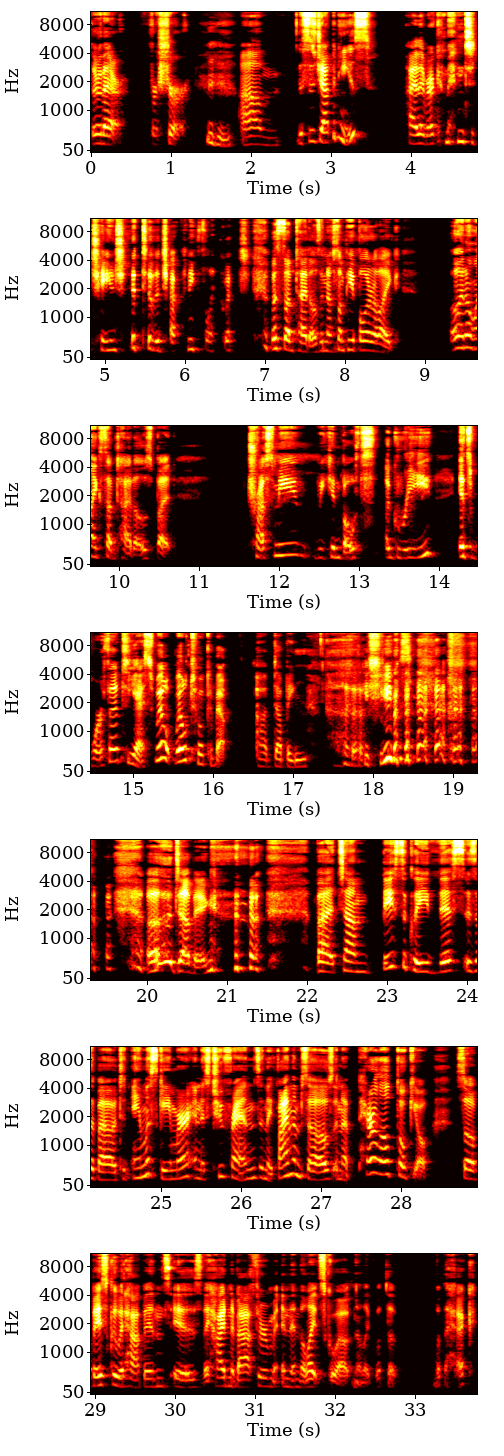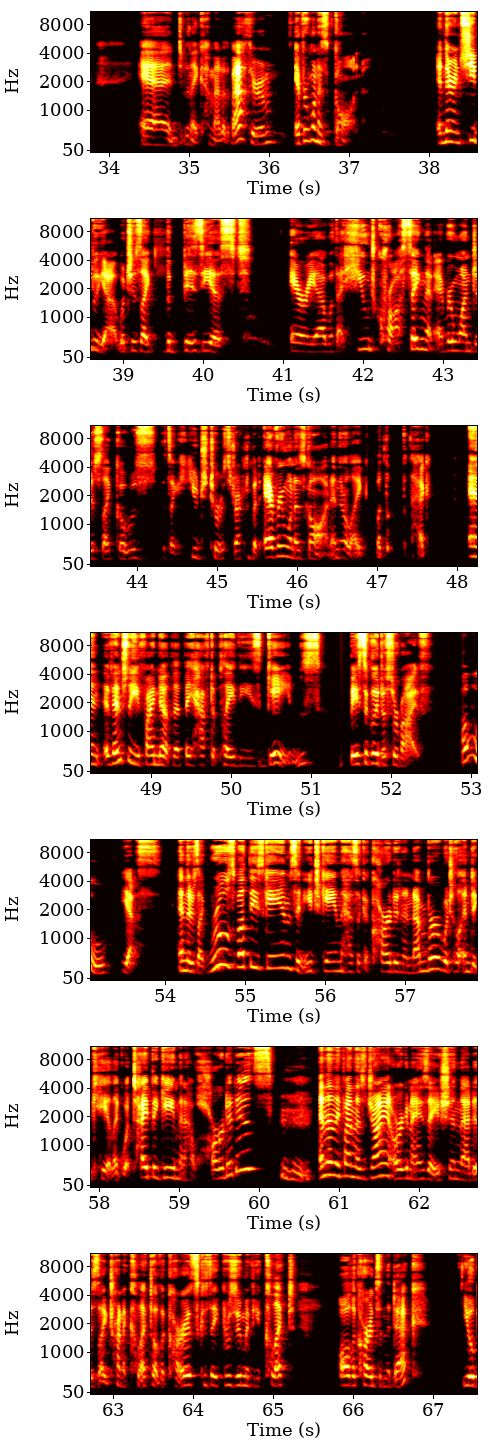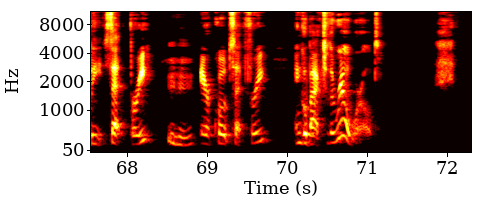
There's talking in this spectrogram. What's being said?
they're there for sure. hmm Um, this is Japanese. Highly recommend to change it to the Japanese language with subtitles. I know some people are like, "Oh, I don't like subtitles," but trust me, we can both agree it's worth it. Yes. We'll we'll talk about our dubbing issues. oh, dubbing. But um, basically, this is about an aimless gamer and his two friends, and they find themselves in a parallel Tokyo. So basically, what happens is they hide in a bathroom, and then the lights go out, and they're like, "What the, what the heck?" And when they come out of the bathroom, everyone is gone, and they're in Shibuya, which is like the busiest area with a huge crossing that everyone just like goes it's like a huge tourist attraction but everyone is gone and they're like what the, what the heck and eventually you find out that they have to play these games basically to survive oh. yes and there's like rules about these games and each game has like a card and a number which will indicate like what type of game and how hard it is hmm and then they find this giant organization that is like trying to collect all the cards because they presume if you collect all the cards in the deck you'll be set free hmm air quote set free and go back to the real world.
